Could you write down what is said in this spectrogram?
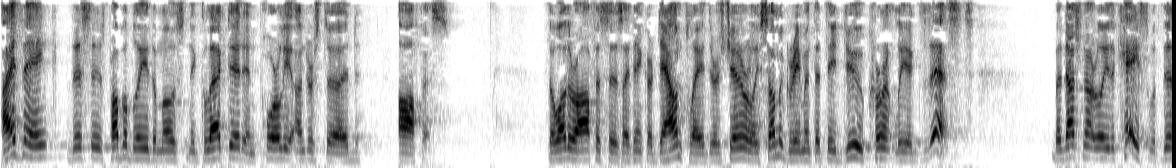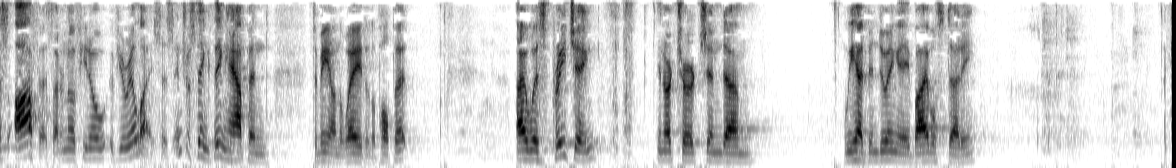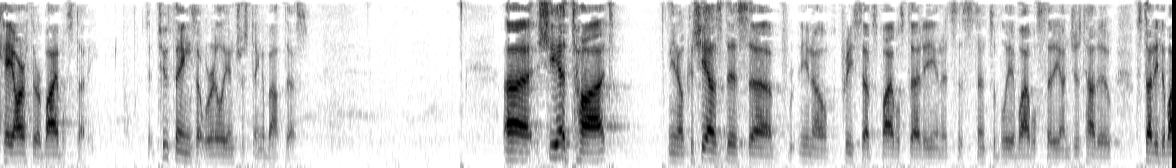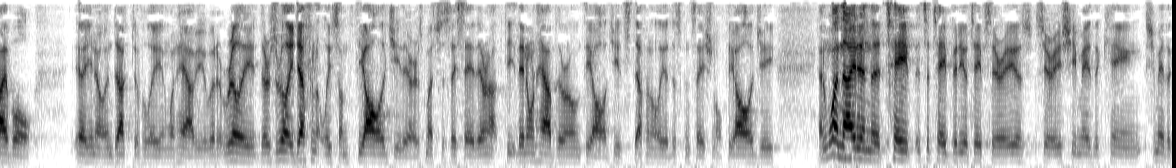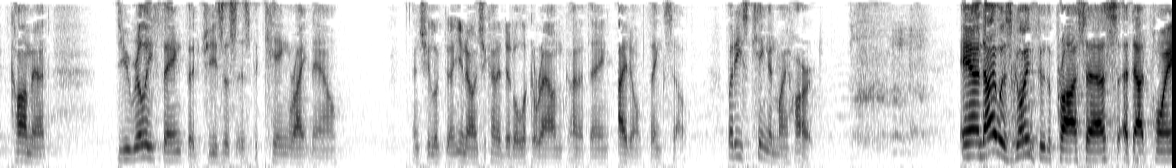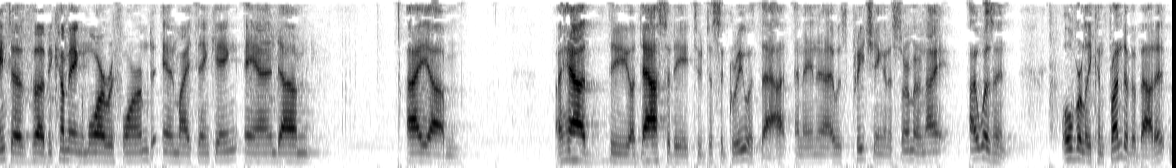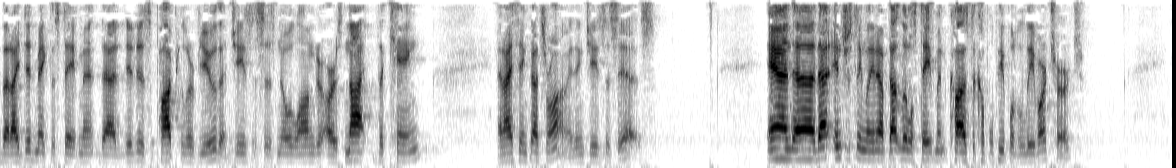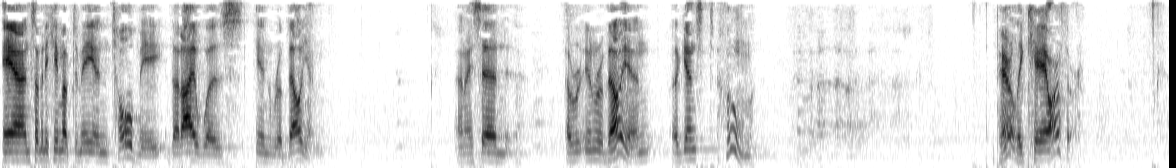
I think this is probably the most neglected and poorly understood office though other offices I think are downplayed, there's generally some agreement that they do currently exist. But that's not really the case with this office. I don't know if you know if you realize this. Interesting thing happened to me on the way to the pulpit. I was preaching in our church, and um, we had been doing a Bible study, a Kay Arthur Bible study. Two things that were really interesting about this. Uh, she had taught, you know, because she has this, uh, you know, precepts Bible study, and it's ostensibly a Bible study on just how to study the Bible, uh, you know, inductively and what have you. But it really, there's really definitely some theology there. As much as they say they're not, the- they don't have their own theology, it's definitely a dispensational theology. And one night in the tape, it's a tape, videotape series, series, she made the king, she made the comment, "Do you really think that Jesus is the king right now?" And she looked, you know, and she kind of did a look around kind of thing. I don't think so. But he's king in my heart. And I was going through the process at that point of uh, becoming more reformed in my thinking, and um, I um, I had the audacity to disagree with that, and, and I was preaching in a sermon, and I I wasn't overly confrontive about it, but I did make the statement that it is a popular view that Jesus is no longer or is not the king and I think that's wrong. I think Jesus is. And uh, that, interestingly enough, that little statement caused a couple people to leave our church. And somebody came up to me and told me that I was in rebellion. And I said, In rebellion against whom? Apparently, Kay Arthur.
